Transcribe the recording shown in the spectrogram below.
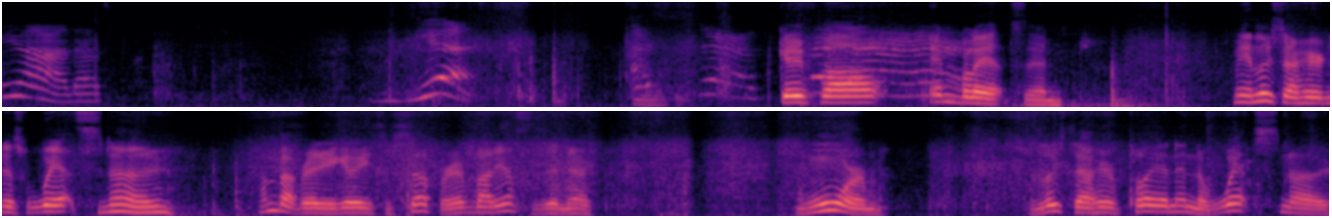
Yeah, that's. Yes! I Goofball and Blitzen. Me and Luke's out here in this wet snow. I'm about ready to go eat some supper. Everybody else is in there warm. And Luke's out here playing in the wet snow.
